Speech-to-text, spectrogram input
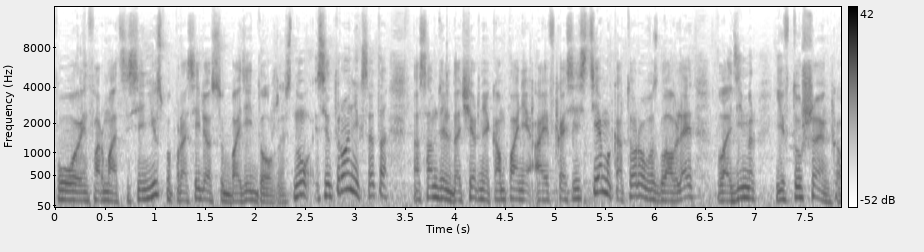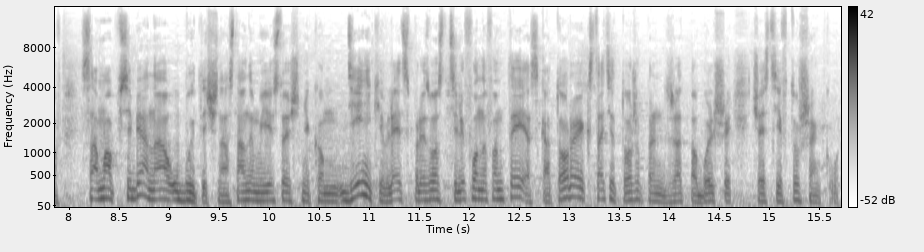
по информации CNews попросили освободить должность. Ну, Citronics это, на самом деле, дочерняя компания АФК-системы, которую возглавляет Владимир Евтушенков. Сама по себе она убыточна. Основным ее источником денег является производство телефонов МТС, которые, кстати, тоже принадлежат по большей части Евтушенкову.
